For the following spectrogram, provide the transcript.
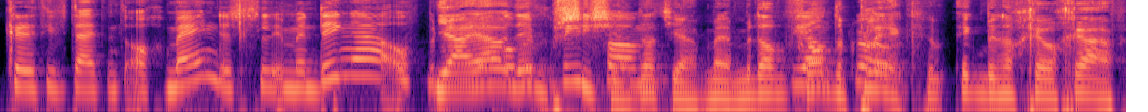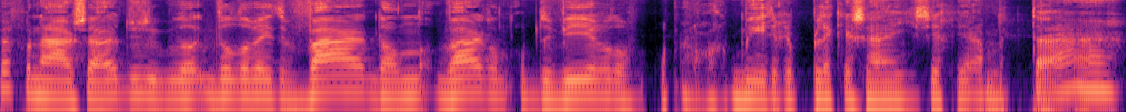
creativiteit in het algemeen? Dus slimme dingen? Of bedoel ja, je ja nee, precies. Ja, dat ja. Maar, dan vooral de plek. Ik ben een geograaf hè, van huis uit. Dus ik wil, ik wil dan weten waar dan, waar dan op de wereld of op nog meerdere plekken zijn. Je zegt ja, maar daar.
